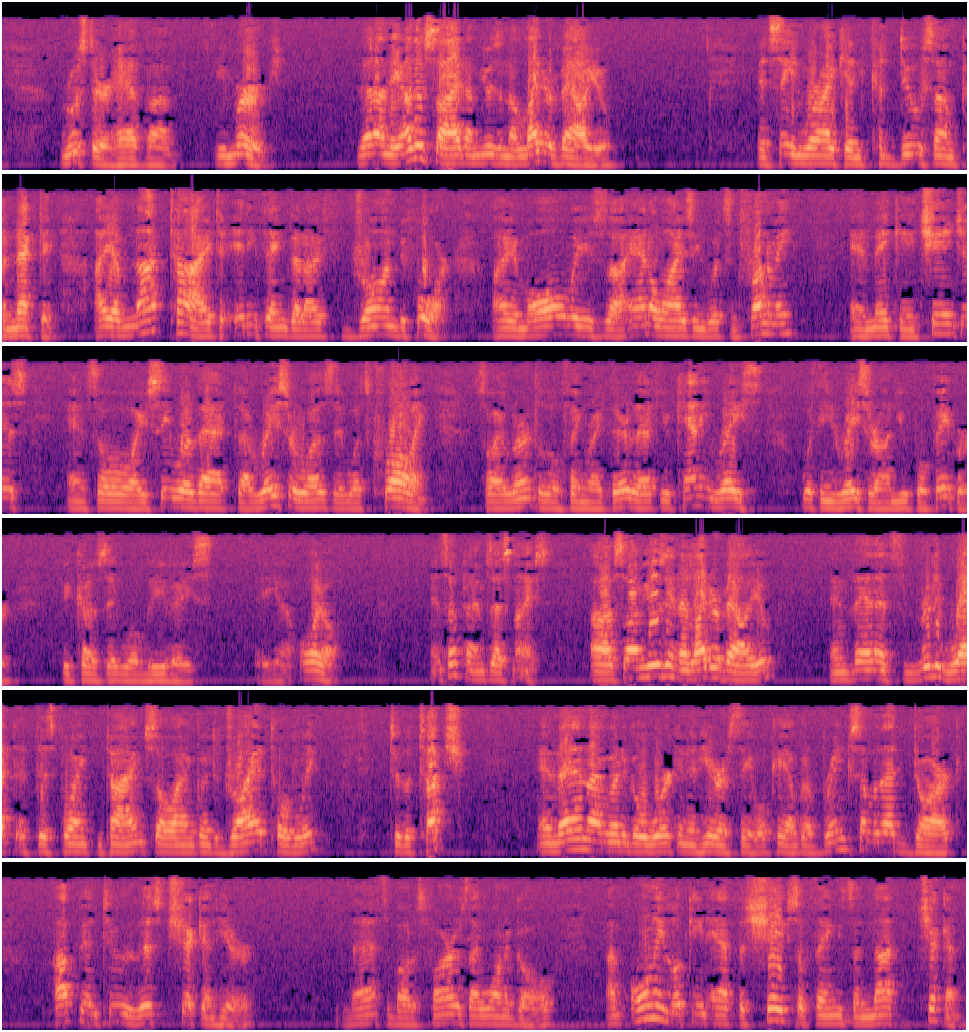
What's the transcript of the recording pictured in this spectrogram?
rooster have uh, emerged. Then on the other side, I'm using a lighter value and seeing where I can do some connecting. I am not tied to anything that I've drawn before. I am always uh, analyzing what's in front of me and making changes. And so you see where that uh, eraser was, it was crawling. So I learned a little thing right there that you can't erase with an eraser on Yupo paper because it will leave a, a uh, oil and sometimes that's nice. Uh, so I'm using a lighter value, And then it's really wet at this point in time, so I'm going to dry it totally to the touch. And then I'm going to go working in here and say, okay, I'm going to bring some of that dark up into this chicken here. That's about as far as I want to go. I'm only looking at the shapes of things and not chicken.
